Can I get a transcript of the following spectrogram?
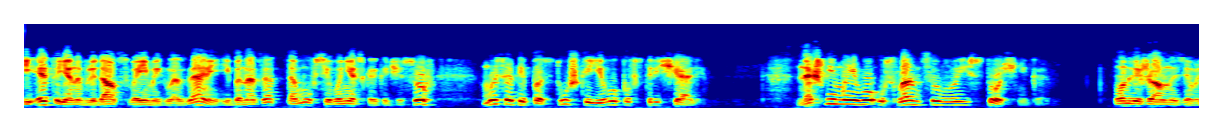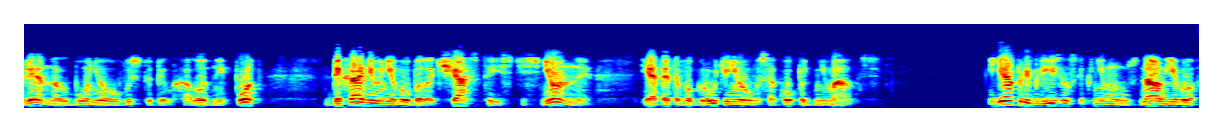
И это я наблюдал своими глазами, ибо назад тому всего несколько часов мы с этой пастушкой его повстречали. Нашли мы его у сланцевого источника. Он лежал на земле, на лбу у него выступил холодный пот, дыхание у него было частое и стесненное, и от этого грудь у него высоко поднималась. Я приблизился к нему, узнал его,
